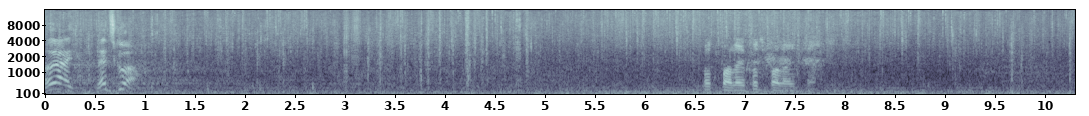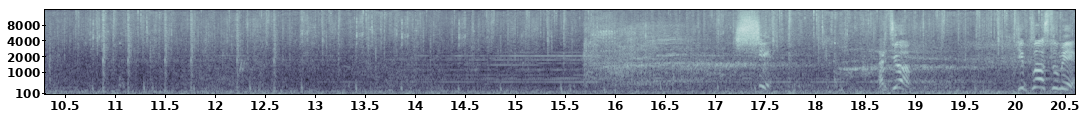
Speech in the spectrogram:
All right, let's go. Podpalaj, podpalaj to. Shit! Artyom, keep close to me.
